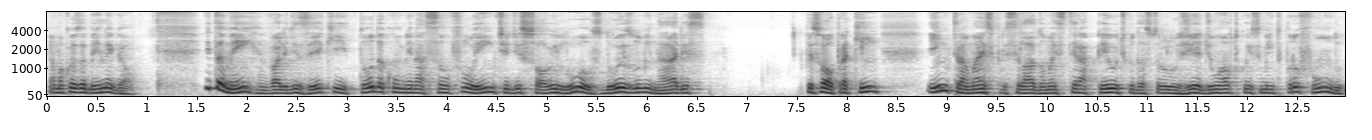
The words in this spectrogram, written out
é uma coisa bem legal. E também vale dizer que toda a combinação fluente de Sol e Lua, os dois luminares, pessoal, para quem entra mais para esse lado mais terapêutico da astrologia, de um autoconhecimento profundo,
